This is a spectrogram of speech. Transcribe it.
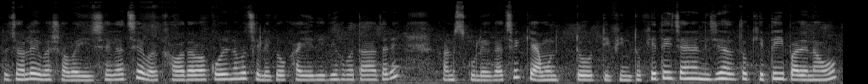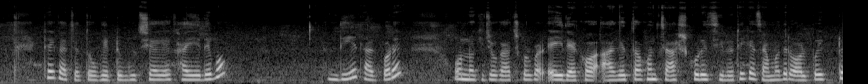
তো চলো এবার সবাই এসে গেছে, এবার খাওয়া দাওয়া করে নেব। ছেলেকেও খাইয়ে দিতে হবে তাড়াতাড়ি, কারণ স্কুলে গেছে। কেমন তো টিফিন তো খেতেই চায় না নিজে হাতে তো খেতেই পারে না ও। ঠিক আছে, তো ওকে একটু গুছিয়ে আগে খাইয়ে দেবো। দিয়ে তারপরে অন্য কিছু কাজ করবার এই দেখো, আগে তখন চাষ করেছিল, ঠিক আছে? আমাদের অল্প একটু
